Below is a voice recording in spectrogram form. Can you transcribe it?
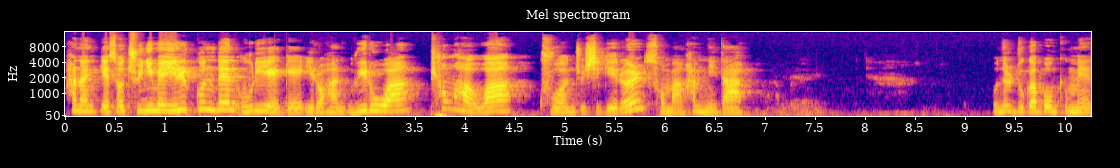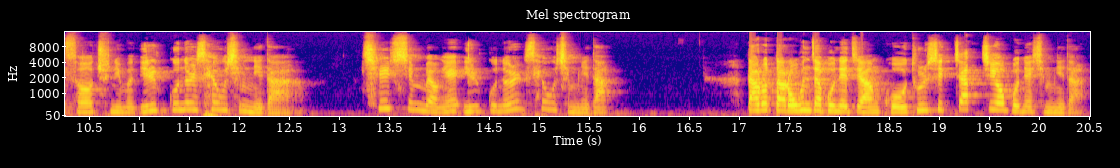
하나님께서 주님의 일꾼된 우리에게 이러한 위로와 평화와 구원 주시기를 소망합니다. 오늘 누가복음에서 주님은 일꾼을 세우십니다. 70명의 일꾼을 세우십니다. 따로따로 혼자 보내지 않고 둘씩 짝지어 보내십니다.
